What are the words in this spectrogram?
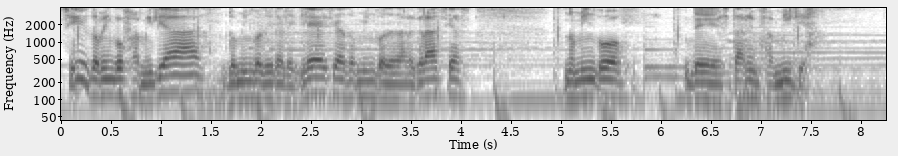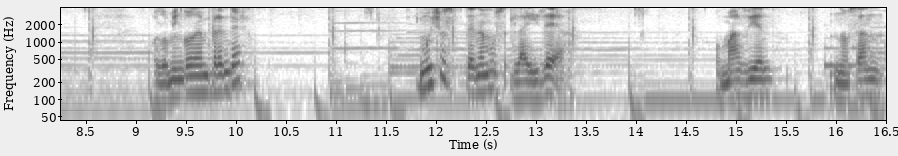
Sí, domingo familiar, domingo de ir a la iglesia, domingo de dar gracias, domingo de estar en familia o domingo de emprender. muchos tenemos la idea, o más bien nos han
